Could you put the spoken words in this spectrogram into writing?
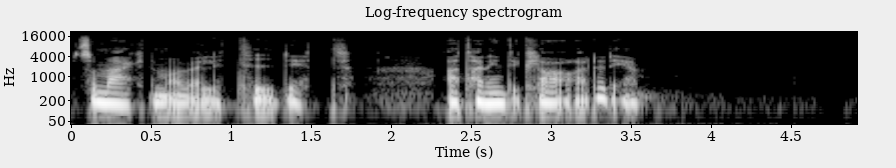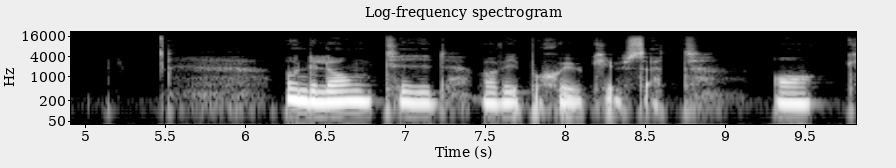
så märkte man väldigt tidigt att han inte klarade det. Under lång tid var vi på sjukhuset och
